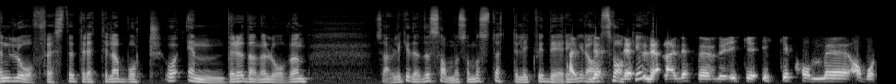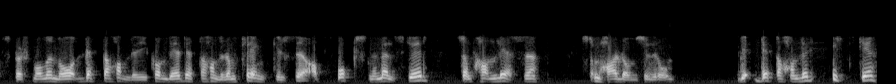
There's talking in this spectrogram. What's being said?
en lovfestet rett til abort, og endre denne loven, så er vel ikke det det samme som å støtte likvideringer av svake? Det, det, nei, dette, ikke, ikke kom med abortspørsmålet nå. Dette handler ikke om det. Dette handler om krenkelse av voksne mennesker som kan lese, som har Downs syndrom. Dette handler ikke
